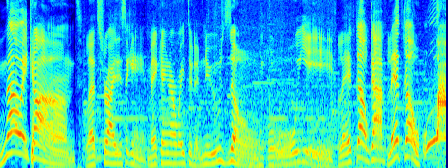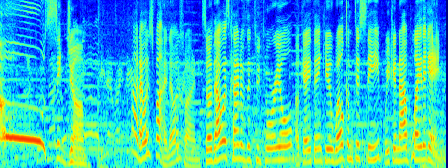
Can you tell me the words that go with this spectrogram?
No, we can't. Let's try this again. Making our way to the new zone. Oh, yeah. Let's go, guys. Let's go. Wow! Sick jump. Oh, that was fine. That was fine. So that was kind of the tutorial. Okay, thank you. Welcome to Steep. We can now play the game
